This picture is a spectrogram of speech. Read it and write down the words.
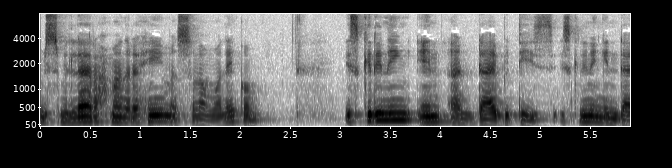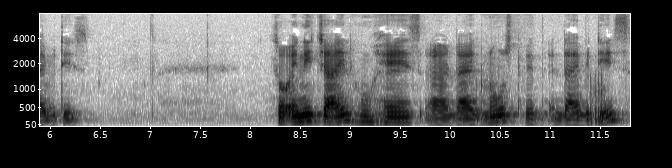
Bismillah ar-Rahim. Assalamu alaikum. Screening in a diabetes. Screening in diabetes. So any child who has uh, diagnosed with diabetes,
